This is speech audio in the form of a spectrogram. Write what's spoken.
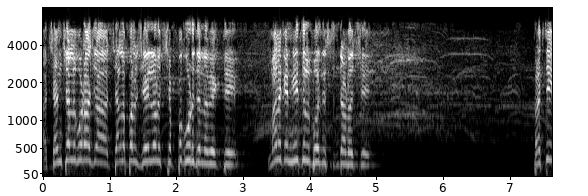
ఆ చెంచల్ కూడా చెల్లపల్లి జైల్లో చెప్పకూడదన్న వ్యక్తి మనకి నీతులు బోధిస్తుంటాడు వచ్చి. ప్రతి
